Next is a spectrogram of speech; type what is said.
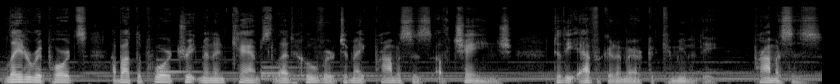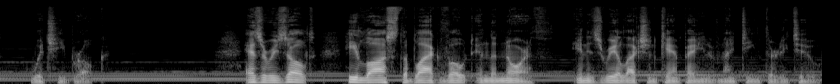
Later reports about the poor treatment in camps led Hoover to make promises of change to the African American community, promises which he broke. As a result, he lost the black vote in the North in his reelection campaign of 1932.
